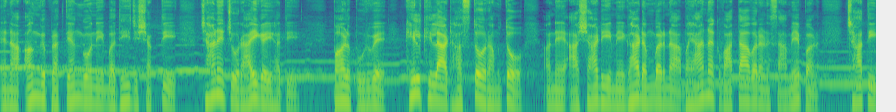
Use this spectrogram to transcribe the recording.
એના અંગ પ્રત્યંગોની બધી જ શક્તિ જાણે ચોરાઈ ગઈ હતી. પળ પૂર્વે ખિલખિલાટ હસતો રમતો અને આષાઢી મેઘાડંબરના ભયાનક વાતાવરણ સામે પણ છાતી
